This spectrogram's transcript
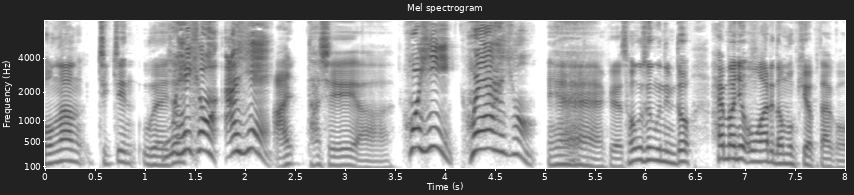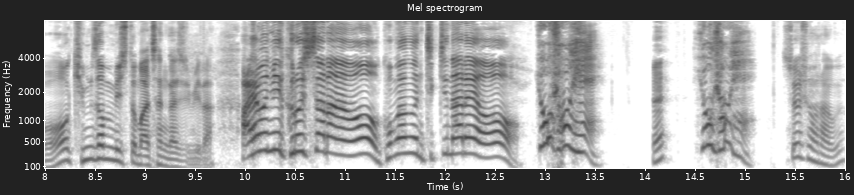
공항 직진 우회전. 우회전 안해 아 다시 아 호희 호야하죠. 예, 그래 성승우님도 할머니 옹알이 너무 귀엽다고 김선미 씨도 마찬가지입니다. 아 할머니 그러시잖아요. 공항은 직진하래요. 요소해 예? 요소해. 쇼쇼하라고요?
